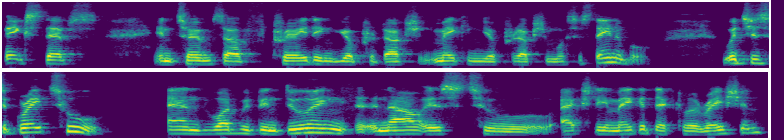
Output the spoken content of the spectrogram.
big steps in terms of creating your production, making your production more sustainable, which is a great tool. And what we've been doing uh, now is to actually make a declaration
